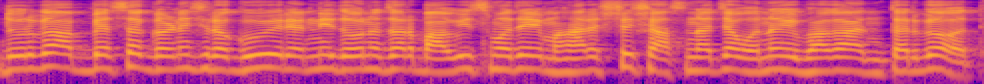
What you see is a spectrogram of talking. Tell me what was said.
दुर्ग अभ्यासक गणेश रघुवीर यांनी दोन हजार बावीसमध्ये महाराष्ट्र शासनाच्या वन विभागाअंतर्गत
